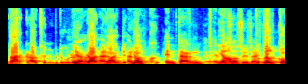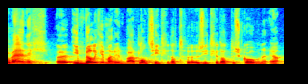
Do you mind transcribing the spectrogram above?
Naar crowdfunding bedoel en, ik en ja. ook intern, en Ja, zoals u zegt, wel te weinig in België, maar in het buitenland ziet je dat, ziet je dat dus komen. Hè? Ja.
